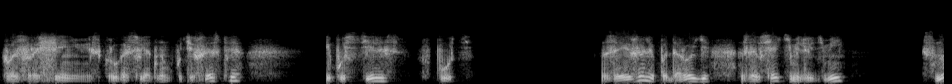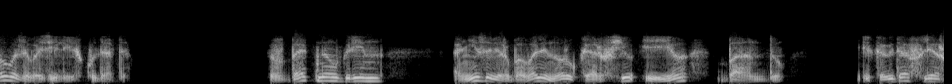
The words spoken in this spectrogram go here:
к возвращению из кругосветного путешествия, и пустились в путь. Заезжали по дороге за всякими людьми, снова завозили их куда-то. В Бэтнелл-Грин они завербовали Нору Керфью и ее банду. И когда Флер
